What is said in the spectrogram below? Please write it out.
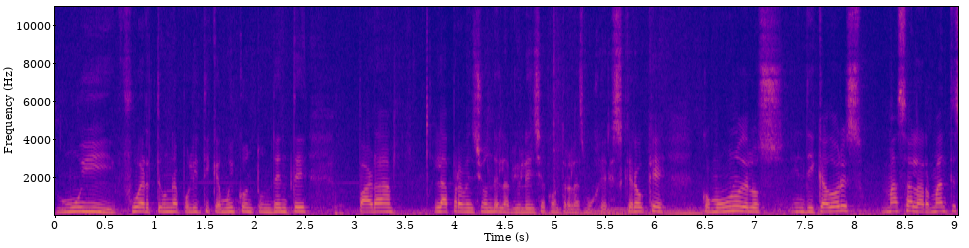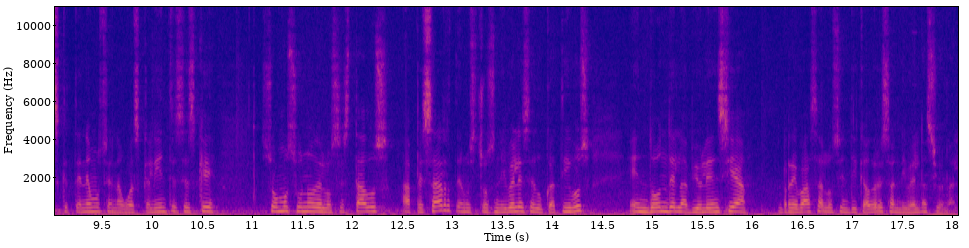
muy fuerte, una política muy contundente para la prevención de la violencia contra las mujeres. Creo que como uno de los indicadores más alarmantes que tenemos en Aguascalientes es que somos uno de los estados, a pesar de nuestros niveles educativos, en donde la violencia rebasa los indicadores a nivel nacional.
